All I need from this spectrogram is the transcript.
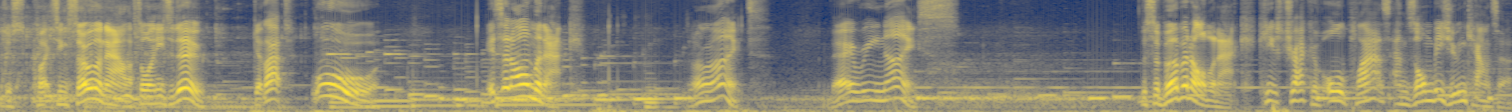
Just collecting solar now, that's all I need to do. Get that? Ooh! It's an almanac. Alright. Very nice. The Suburban Almanac keeps track of all plants and zombies you encounter.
